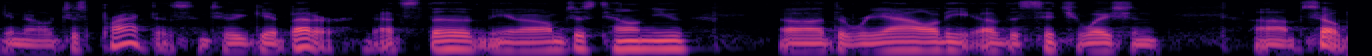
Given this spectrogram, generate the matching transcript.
you know just practice until you get better. That's the you know I'm just telling you uh, the reality of the situation. Um, so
